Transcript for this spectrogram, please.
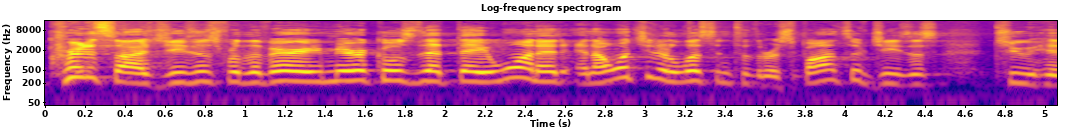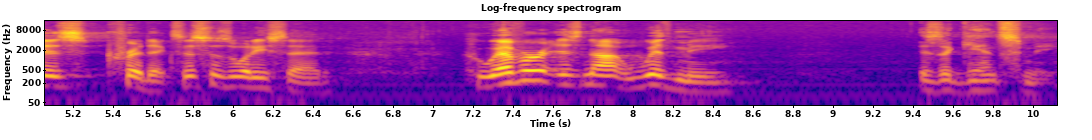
criticize jesus for the very miracles that they wanted. And i want you to listen to the response of jesus to his critics. This is what he said. Whoever is not with me is against me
